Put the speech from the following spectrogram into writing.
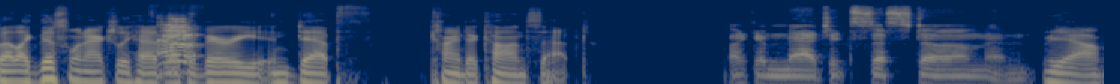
but like this one actually had like a Oh. very in depth kind of concept. like a magic system and Yeah.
